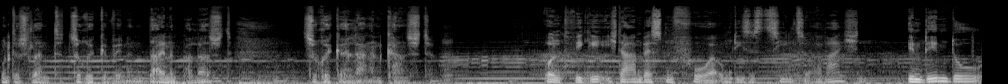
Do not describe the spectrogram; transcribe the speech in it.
und das Land zurückgewinnen, deinen Palast zurückerlangen kannst. Und wie gehe ich da am besten vor, um dieses Ziel zu erreichen? Indem du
